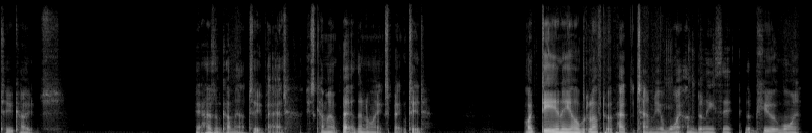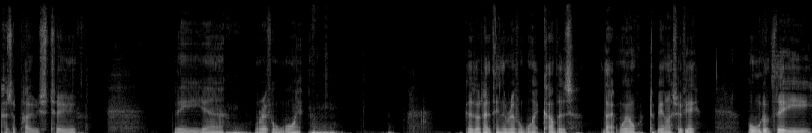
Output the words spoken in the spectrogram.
two coats. It hasn't come out too bad. It's come out better than I expected. Ideally, I would love to have had the Tamiya white underneath it, the pure white, as opposed to the uh, Revell white. Because I don't think the Revell white covers that well, to be honest with you. All of the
